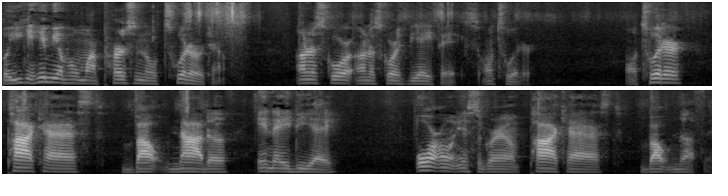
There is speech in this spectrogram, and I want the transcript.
But you can hit me up on my personal Twitter account. Underscore underscore the apex on Twitter on Twitter, podcast about nada, N A D A, or on Instagram, podcast about nothing.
